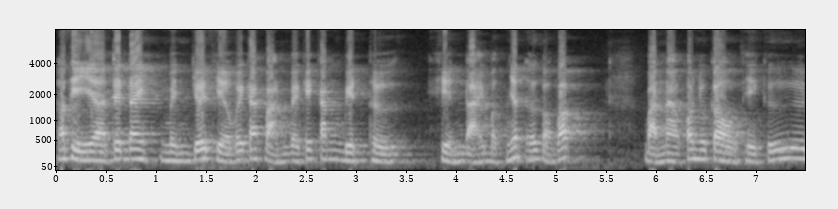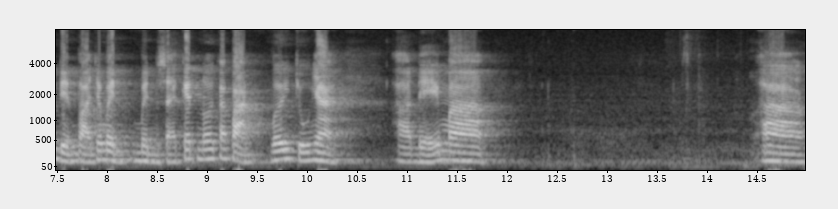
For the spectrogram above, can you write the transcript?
Đó thì à, trên đây mình giới thiệu với các bạn về cái căn biệt thự hiện đại bậc nhất ở Gò Vấp bạn nào có nhu cầu thì cứ điện thoại cho mình mình sẽ kết nối các bạn với chủ nhà à, để mà à,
